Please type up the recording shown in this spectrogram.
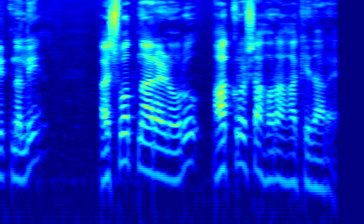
ನಿಟ್ಟಿನಲ್ಲಿ ಅಶ್ವಥ್ ನಾರಾಯಣ್ ಅವರು ಆಕ್ರೋಶ ಹೊರ ಹಾಕಿದ್ದಾರೆ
